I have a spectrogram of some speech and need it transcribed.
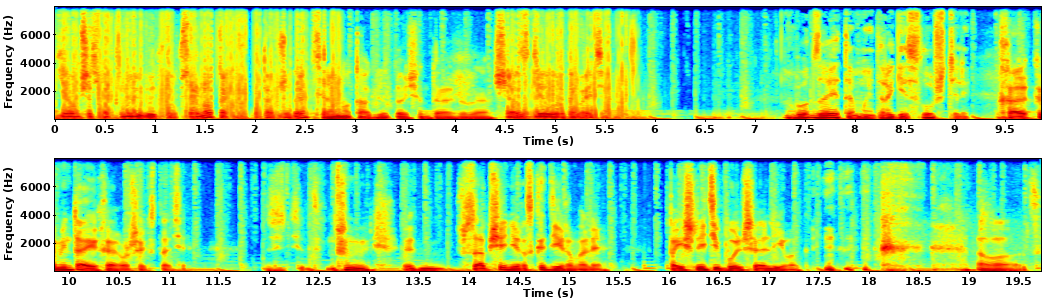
Я вам сейчас воткну и выткну. Все равно так, так же, да? Все равно так же. Точно так же, да. Сейчас сделаю, давайте. Вот за это мы, дорогие слушатели, Ха- комментарии хорошие, кстати. Сообщение раскодировали. Пришлите больше оливок. Вот.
